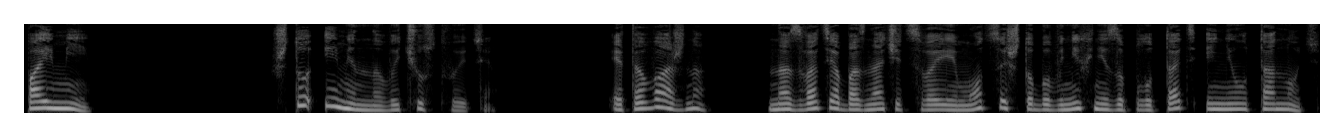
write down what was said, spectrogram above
Пойми, что именно вы чувствуете? Это важно. Назвать и обозначить свои эмоции, чтобы в них не заплутать и не утонуть.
